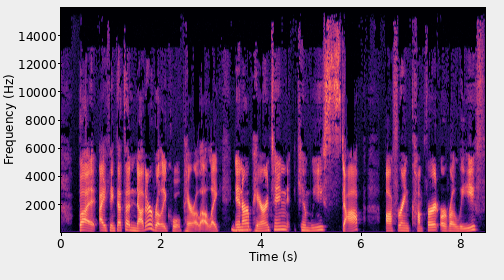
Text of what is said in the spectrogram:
but I think that's another really cool parallel. Like mm-hmm. in our mm-hmm. parenting, can we stop offering comfort or relief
